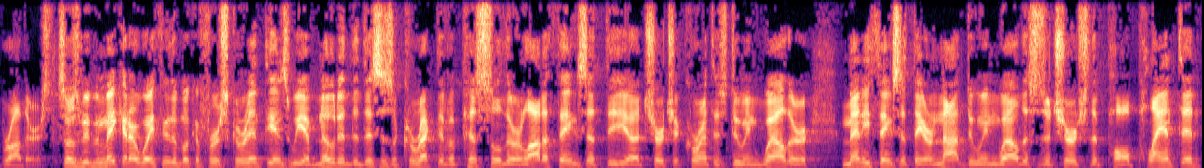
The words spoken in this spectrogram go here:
brothers. So, as we've been making our way through the book of First Corinthians, we have noted that this is a corrective epistle. There are a lot of things that the uh, church at Corinth is doing well. There are many things that they are not doing well. This is a church that Paul planted.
